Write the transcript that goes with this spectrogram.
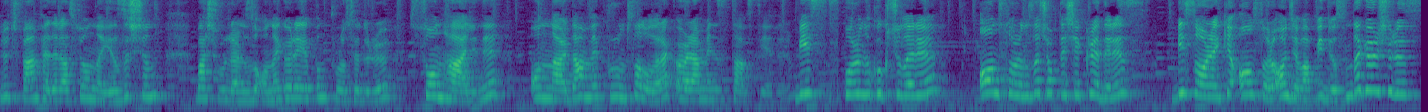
lütfen federasyonla yazışın. Başvurularınızı ona göre yapın. Prosedürü, son halini onlardan ve kurumsal olarak öğrenmenizi tavsiye ederim. Biz sporun hukukçuları 10 sorunuza çok teşekkür ederiz. Bir sonraki 10 soru 10 cevap videosunda görüşürüz.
